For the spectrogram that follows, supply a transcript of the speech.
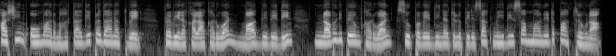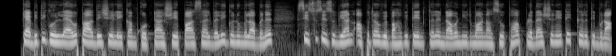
හෂීම් ඕමාර් මහතාගේ ප්‍රධානත්වයෙන් ප්‍රවීණ කලාකරුවන් මාධ්‍යවේදීන් නවනිපැයුම්කරුවන් සූපවේදීන් ඇතුළු පිරිසක් මෙහිදී සම්මානයට පාත්‍ර වුණා. කැබිති ගොල්ලෑව ප්‍රාදේශීය ලේකම් කොට්ටාශයේ පාසල්වල ඉගෙනුම ලබන සිසු සිසුවියන් අපද්‍රව්‍ය භාවිතයෙන් කළ නව නිර්මාණ 85ක් ප්‍රදර්ශනයට එක් කර තිබුණා.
